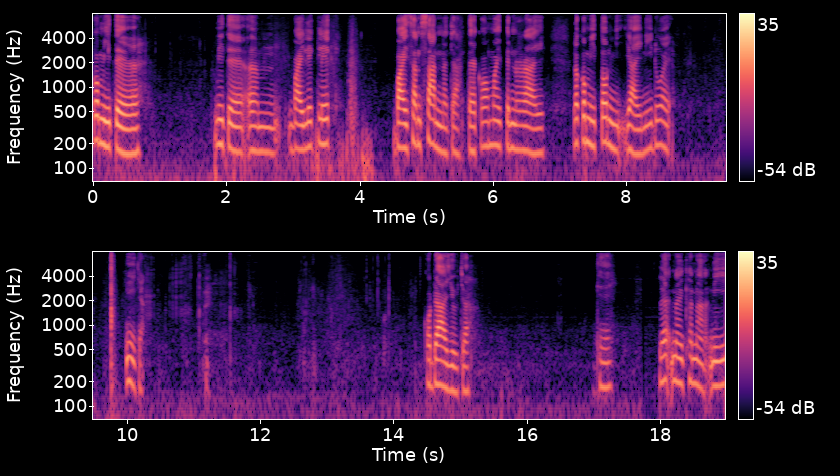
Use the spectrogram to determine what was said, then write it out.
ก็มีแต่มีแต่ใบเล็กๆ ใบสั้นๆนะจ๊ะแต่ก็ไม่เป็นไร แล้วก็มีต้นใหญ่นี้ด้วย นี่จ้ะ ก็ได้อยู่จ้ะ โอเค และในขณะนี้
